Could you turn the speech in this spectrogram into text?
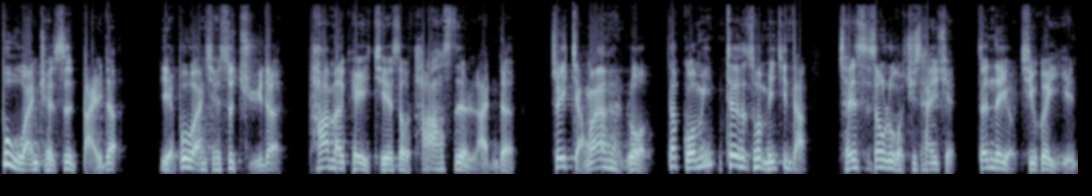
不完全是白的，也不完全是橘的。他们可以接受他是蓝的，所以蒋万安很弱。但国民这个时候，民进党陈时中如果去参选，真的有机会赢。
